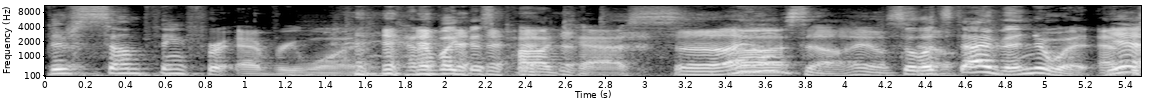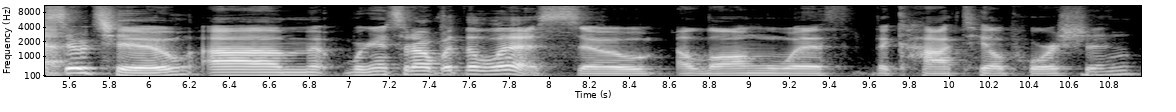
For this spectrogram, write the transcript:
there's something for everyone, kind of like this podcast. Uh, I Uh, hope so. I hope So so. let's dive into it. Yeah. Episode two. Um, we're gonna start off with the list. So along with the cocktail portion,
